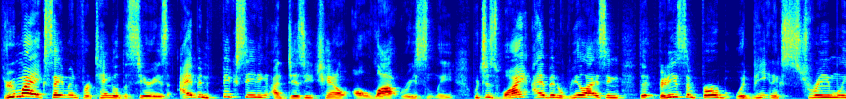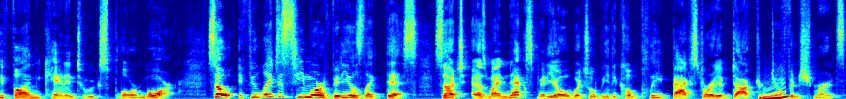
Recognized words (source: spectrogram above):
Through my excitement for Tangled the series, I've been fixating on Disney Channel a lot recently, which is why I've been realizing that Phineas and Ferb would be an extremely fun canon to explore more. So if you'd like to see more videos like this, such as my next video, which will be the complete backstory of Dr. Doofenshmirtz,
